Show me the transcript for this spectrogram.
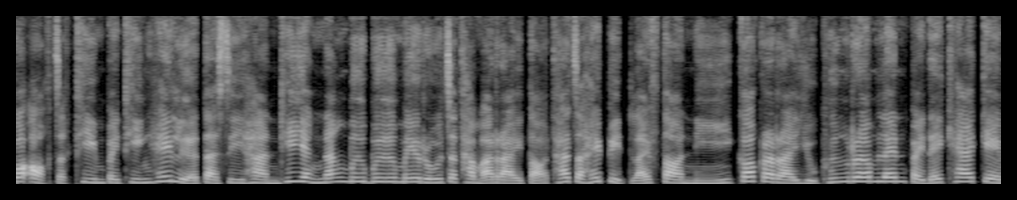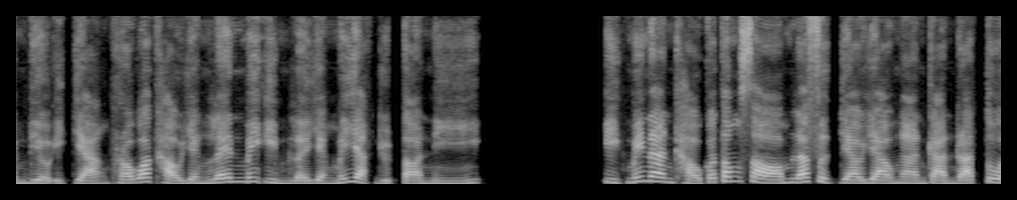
ก็ออกจากทีมไปทิ้งให้เหลือแต่ซีฮันที่ยังนั่งบื้อๆ ไม่รู้จะทำอะไรต่อถ้าจะให้ปิดไลฟ์ตอนนี้ก็กระไรอยู่เพิ่งเริ่มเล่นไปได้แค่เกมเดียวอีกอย่าง เพราะว่าเขายังเล่นไม่อิ่มเลยยังไม่อยากหยุดตอนนี้ อีกไม่นานเขาก็ต้องซ้อมและฝึกยาวๆงานการรัดตัว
